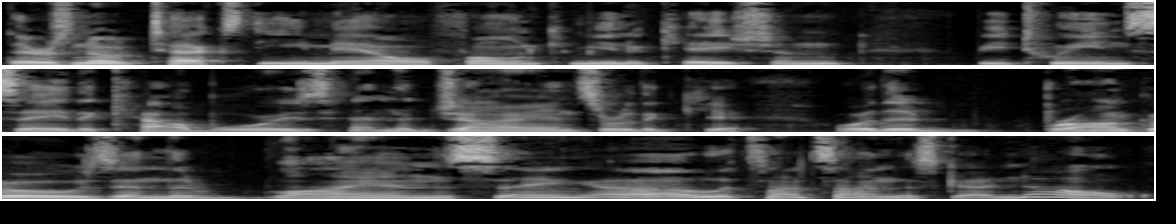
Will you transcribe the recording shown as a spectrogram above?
There's no text, email, phone communication between, say, the Cowboys and the Giants or the or the Broncos and the Lions saying, oh, let's not sign this guy. No.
